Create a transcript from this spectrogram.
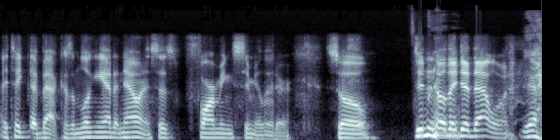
I take that back because I'm looking at it now and it says Farming Simulator. So didn't know they did that one. yeah.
